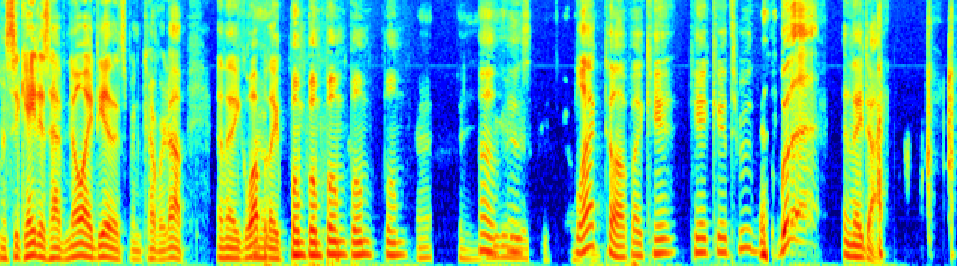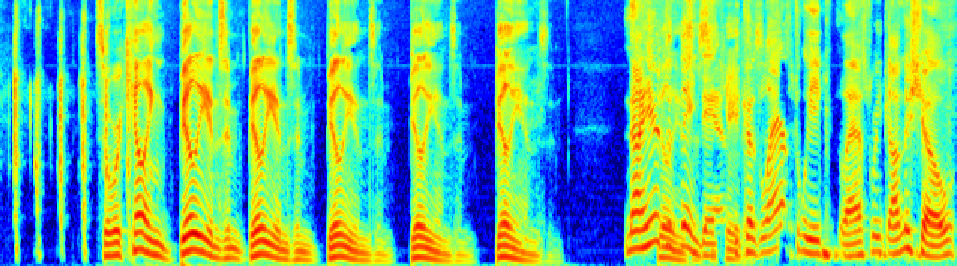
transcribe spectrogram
The cicadas have no idea that's been covered up, and they go up and they boom, boom, boom, boom, boom. Oh, it's- blacktop. I can't can't get through. and they die. So we're killing billions and billions and billions and billions and billions. And Now here's Billions the thing, Dan, cicadas. because last week, last week on the show,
